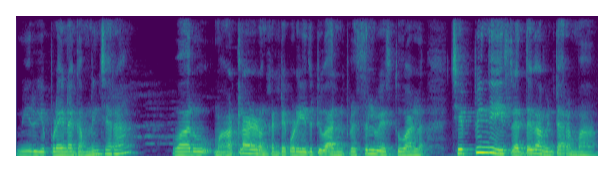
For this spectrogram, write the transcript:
మీరు ఎప్పుడైనా గమనించారా? వారు మాట్లాడడం కంటే కూడా ఎదుటివారిని ప్రశ్నలు వేస్తూ వాళ్ళ చెప్పింది శ్రద్ధగా వింటారమ్మా.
